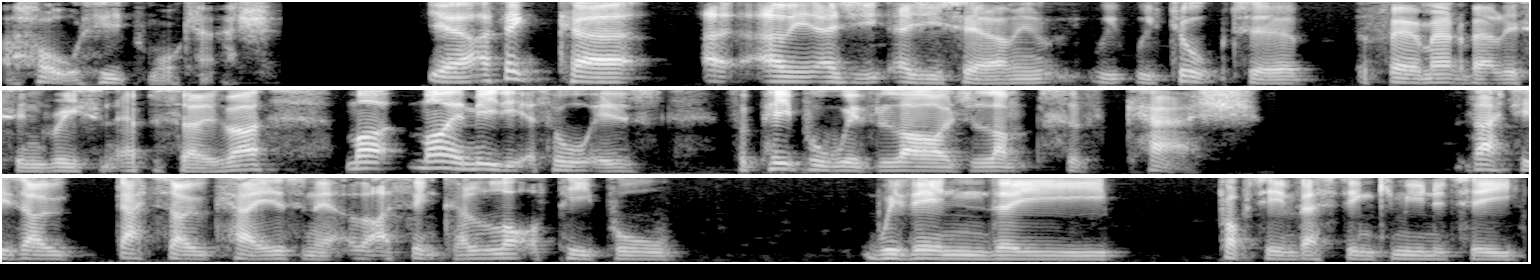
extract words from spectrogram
a whole heap more cash. Yeah, I think, uh, I, I, mean, as you, as you said, I mean, we, we've talked uh, a fair amount about this in recent episodes. But my, my immediate thought is for people with large lumps of cash, that is that's okay, isn't it? I think a lot of people within the property investing community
